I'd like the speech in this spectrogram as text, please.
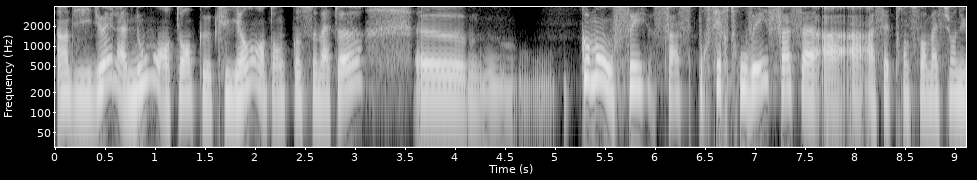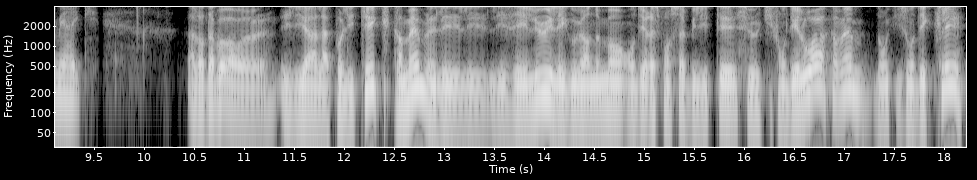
individuel à nous en tant que clients, en tant que consommateurs. Euh, comment on fait face pour s'y retrouver face à, à, à cette transformation numérique? Alors d'abord, euh, il y a la politique quand même. Les, les, les, élus et les gouvernements ont des responsabilités. C'est eux qui font des lois quand même, donc ils ont des clés.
